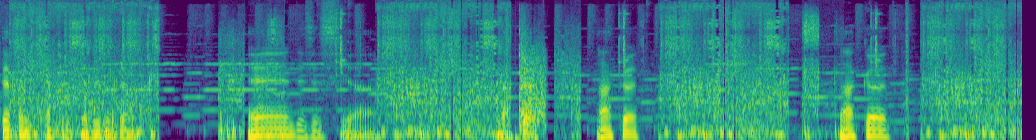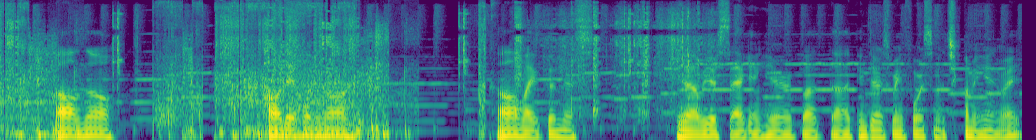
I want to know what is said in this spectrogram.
definitely have to get rid of them. And this is, yeah, not good. Not good. Not good. Oh no. How are they holding on? Oh my goodness. Yeah, we are sagging here, but uh, I think there's reinforcements coming in, right?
